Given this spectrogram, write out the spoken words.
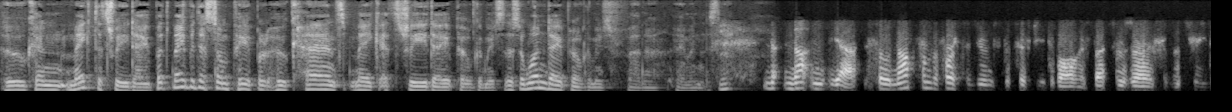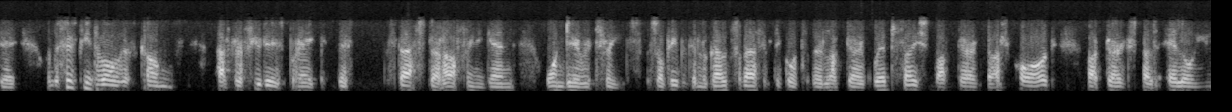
who can make the three day but maybe there's some people who can't make a three day pilgrimage. There's a one day pilgrimage father Eamon isn't there? Not yeah. So not from the 1st of June to the 15th of August. That's reserved for the three day when the 15th of August comes after a few days break the staff start offering again one day retreats so people can look out for that if they go to the Lough Derg website loughderg.org Lough Derg spelled L-O-U-G-H-D-E-R-G.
